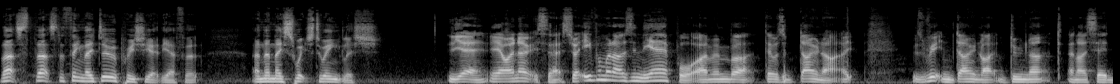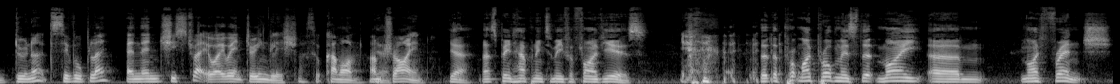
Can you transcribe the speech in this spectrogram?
that's that's the thing. They do appreciate the effort, and then they switch to English. Yeah, yeah, I noticed that. So even when I was in the airport, I remember there was a donut. It, was written down like "do not," and I said "do not," s'il vous plaît, and then she straight away went to English. I thought, "Come on, I'm Yeah. trying." Yeah, that's been happening to me for five years. the, the pro- my problem is that my um, my French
